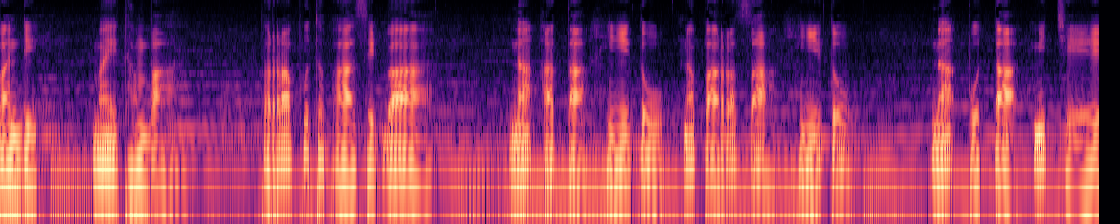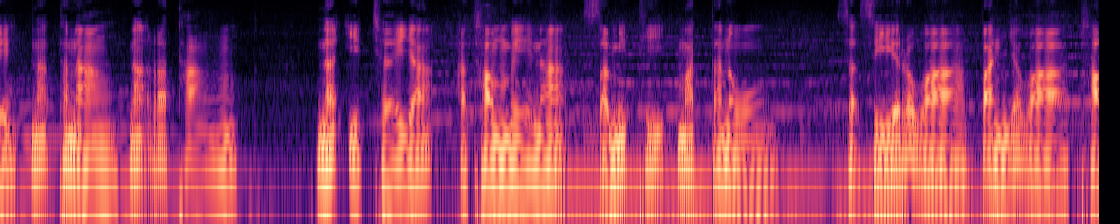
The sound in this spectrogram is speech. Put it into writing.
บัณฑิตไม่ทำบาปพระพุทธภาษิตว่า ณอัตตะเหตุนปรสสะเหตุณปุตตะมิเฉณทนังณรัถังณอิจเฉยะ อธรรมเมนะ สมิธิมัตตโน สสีระวา ปัญญวา ธรร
